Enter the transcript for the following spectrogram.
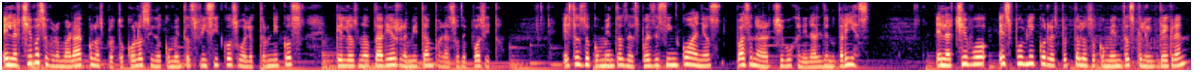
El archivo se formará con los protocolos y documentos físicos o electrónicos que los notarios remitan para su depósito. Estos documentos después de cinco años pasan al Archivo General de Notarías. El archivo es público respecto a los documentos que lo integran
